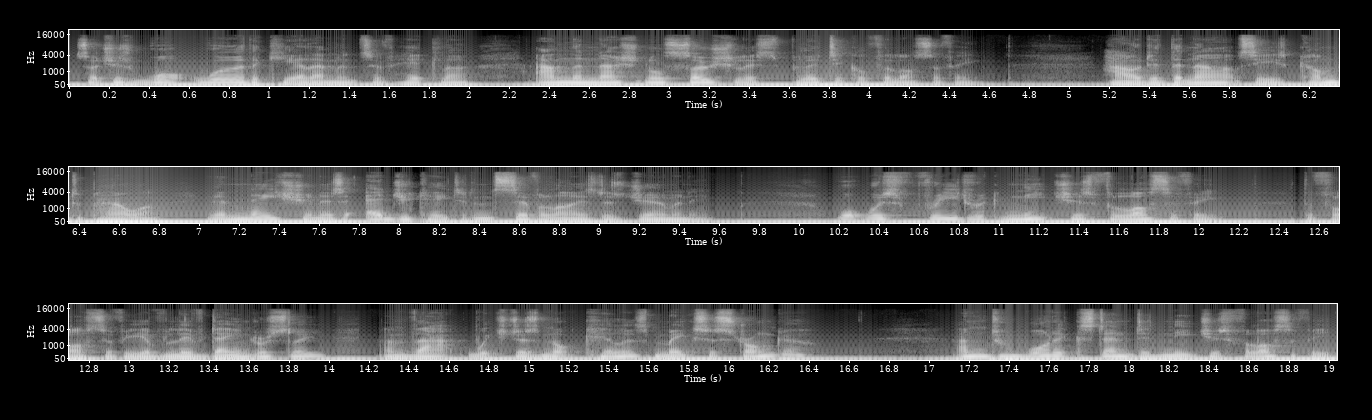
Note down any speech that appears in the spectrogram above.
such as what were the key elements of Hitler and the National Socialist political philosophy? How did the Nazis come to power in a nation as educated and civilized as Germany? What was Friedrich Nietzsche's philosophy? The philosophy of live dangerously, and that which does not kill us makes us stronger? And to what extent did Nietzsche's philosophy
